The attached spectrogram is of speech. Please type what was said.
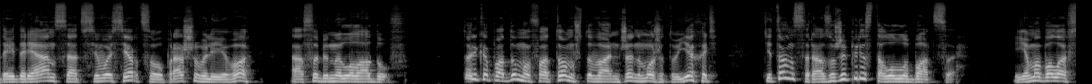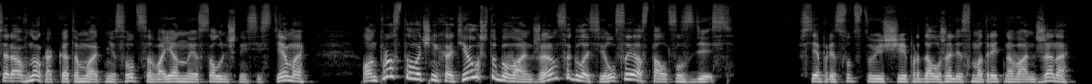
Дейдарианцы от всего сердца упрашивали его, особенно Лаладуф. Только подумав о том, что Ван Джен может уехать, Титан сразу же перестал улыбаться. Ему было всё равно, как к этому отнесутся военные Солнечной системы, он просто очень хотел, чтобы Ван Джен согласился и остался здесь. Все присутствующие продолжали смотреть на Ван Джена,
